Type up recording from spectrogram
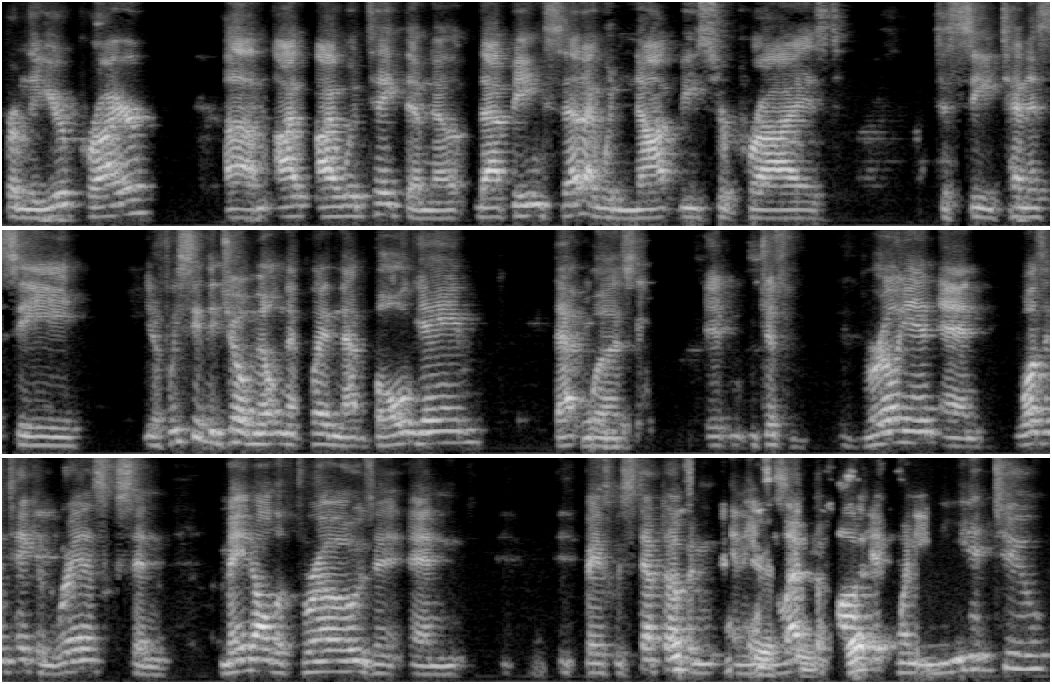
from the year prior. Um, I, I would take them. Now, that being said, I would not be surprised to see Tennessee. You know, if we see the Joe Milton that played in that bowl game, that mm-hmm. was it just brilliant and wasn't taking risks and made all the throws and, and basically stepped up and, and he left the pocket when he needed to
